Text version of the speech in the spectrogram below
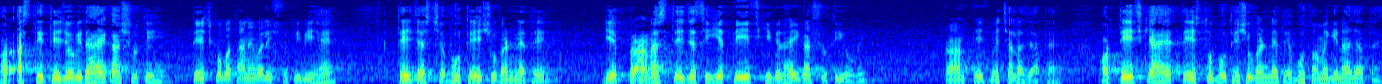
और अस्थि तेजो विधाय का श्रुति तेज को बताने वाली श्रुति भी है। तेजश्च भूतेशु गण्यते। ये प्राणस तेजसी, ये तेज की विधाई का श्रुति हो गई। प्राण तेज में चला जाता है। और तेज क्या है? तेज तो भूतेशु गण्य थे भूतों में गिना जाता है,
